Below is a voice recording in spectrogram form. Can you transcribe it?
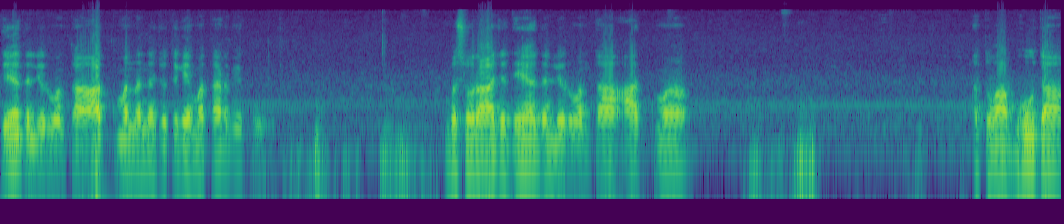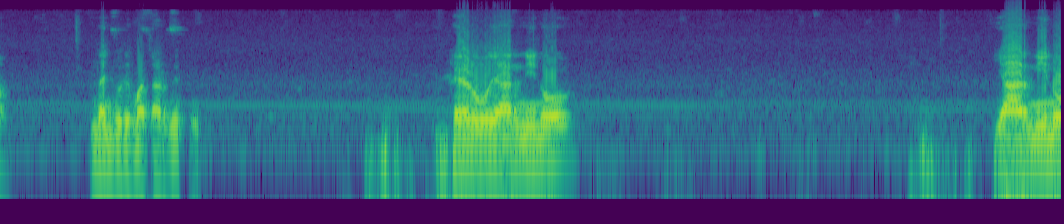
ದೇಹದಲ್ಲಿರುವಂತಹ ಆತ್ಮ ನನ್ನ ಜೊತೆಗೆ ಮಾತಾಡಬೇಕು. ಬಸವರಾಜ ದೇಹದಲ್ಲಿರುವಂತಹ ಆತ್ಮ ಅಥವಾ ಭೂತ ನನ್ನ ಜೋಡಿ ಮಾತಾಡಬೇಕು. ಹೇಳು, ಯಾರು ನೀನು? ಯಾರು ನೀನು?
